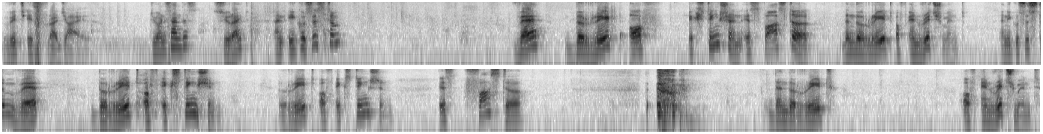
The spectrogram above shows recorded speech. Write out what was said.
which is fragile. Do you understand this? So, you write an ecosystem where the rate of extinction is faster than the rate of enrichment, an ecosystem where the rate of extinction rate of extinction is faster than the rate of enrichment,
